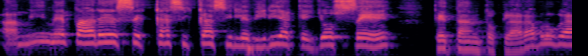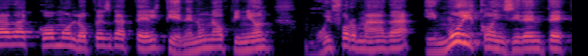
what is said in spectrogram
A mí me parece, casi, casi le diría que yo sé que tanto Clara Brugada como López Gatel tienen una opinión muy formada y muy coincidente,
